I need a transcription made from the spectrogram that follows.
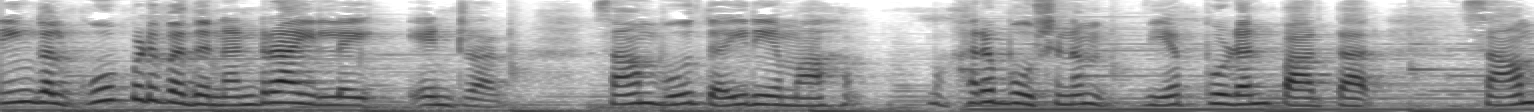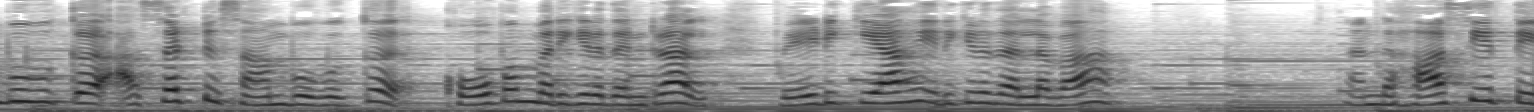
நீங்கள் கூப்பிடுவது நன்றாயில்லை என்றான் சாம்பு தைரியமாக மகரபூஷணம் வியப்புடன் பார்த்தார். சாம்புவுக்கு அசட்டு சாம்புவுக்கு கோபம் வருகிறதென்றால் வேடிக்கையாக இருக்கிறது அல்லவா அந்த ஹாஸ்யத்தை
